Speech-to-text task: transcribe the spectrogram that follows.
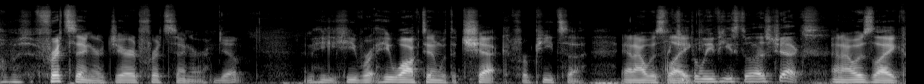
what was it? Fritzinger, Jared Fritzinger, Yep. and he he he walked in with a check for pizza, and I was I like, can't believe he still has checks. and I was like,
